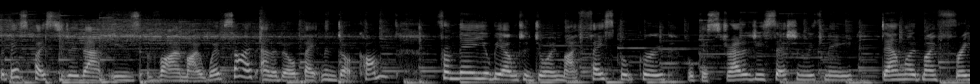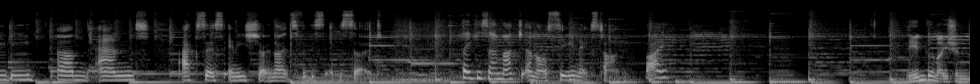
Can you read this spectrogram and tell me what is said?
the best place to do that is via my website, annabellebateman.com. From there, you'll be able to join my Facebook group, book a strategy session with me, download my freebie, um, and access any show notes for this episode. Thank you so much, and I'll see you next time. Bye. The information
